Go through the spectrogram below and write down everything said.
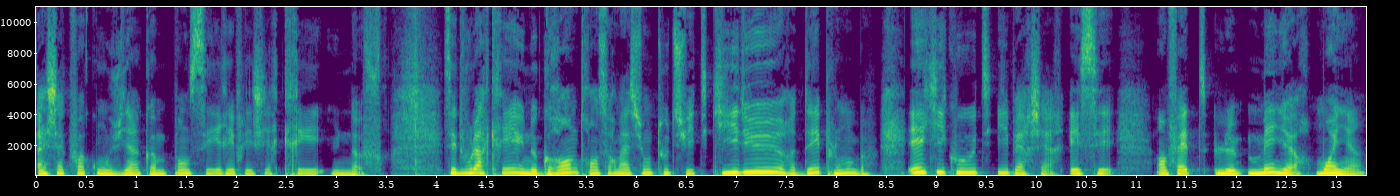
à chaque fois qu'on vient comme penser, réfléchir, créer une offre, c'est de vouloir créer une grande transformation tout de suite qui dure des plombes et qui coûte hyper cher. Et c'est en fait le meilleur moyen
